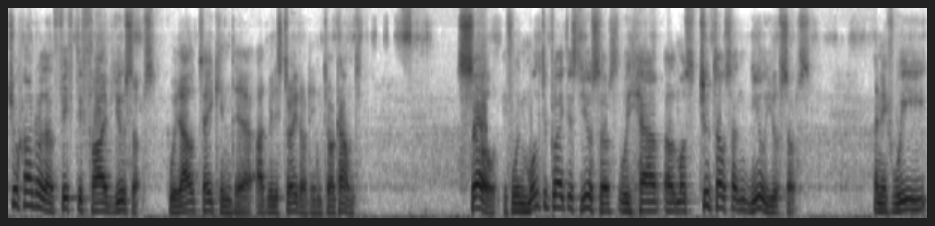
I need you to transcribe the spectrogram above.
255 users without taking the administrator into account. So, if we multiply these users, we have almost 2000 new users. And if we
